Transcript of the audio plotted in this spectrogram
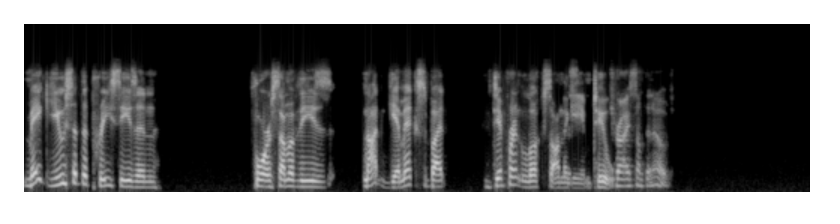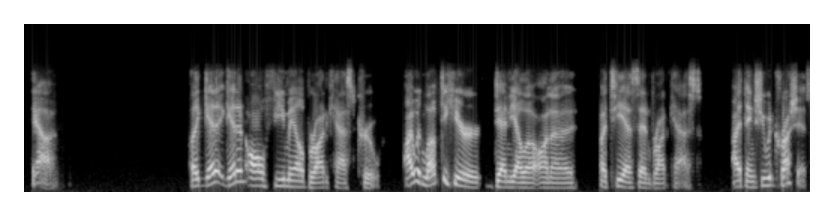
Make use of the preseason for some of these not gimmicks, but different looks on the Just game too. Try something out. Yeah. Like get it, get an all-female broadcast crew. I would love to hear Daniela on a, a TSN broadcast. I think she would crush it.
